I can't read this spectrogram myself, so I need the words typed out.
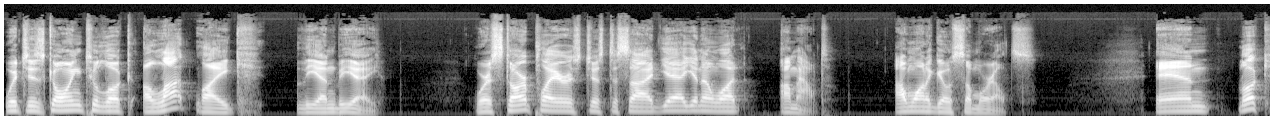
which is going to look a lot like the NBA, where star players just decide, yeah, you know what? I'm out. I want to go somewhere else. And look,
